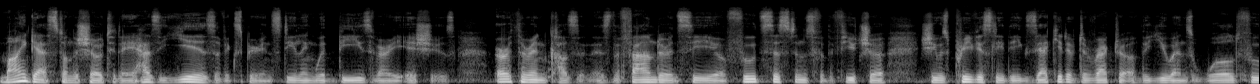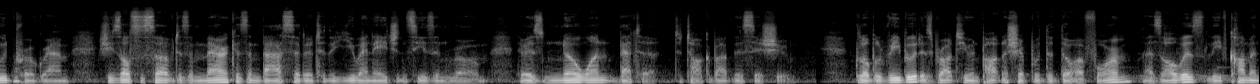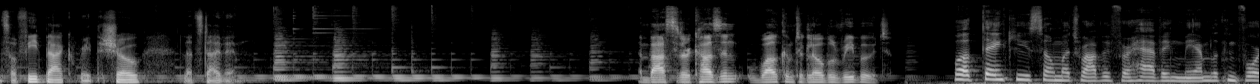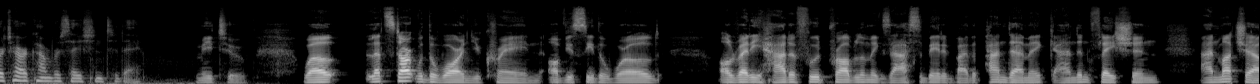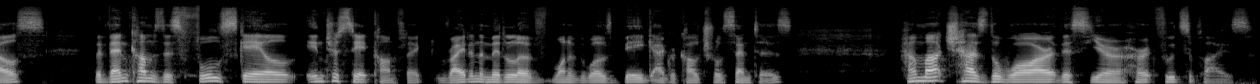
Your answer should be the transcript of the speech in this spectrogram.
My guest on the show today has years of experience dealing with these very issues. Ertharin Cousin is the founder and CEO of Food Systems for the Future. She was previously the executive director of the UN's World Food Program. She's also served as America's ambassador to the UN agencies in Rome. There is no one better to talk about this issue. Global Reboot is brought to you in partnership with the Doha Forum. As always, leave comments or feedback, rate the show. Let's dive in. Ambassador Cousin, welcome to Global Reboot. Well, thank you so much, Ravi, for having me. I'm looking forward to our conversation today. Me too. Well, let's start with the war in Ukraine. Obviously, the world already had a food problem exacerbated by the pandemic and inflation and much else. But then comes this full scale interstate conflict right in the middle of one of the world's big agricultural centers. How much has the war this year hurt food supplies?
